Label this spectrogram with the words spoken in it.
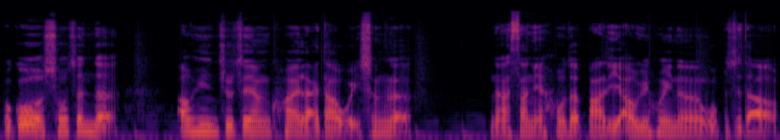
不过说真的，奥运就这样快来到尾声了。那三年后的巴黎奥运会呢？我不知道，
